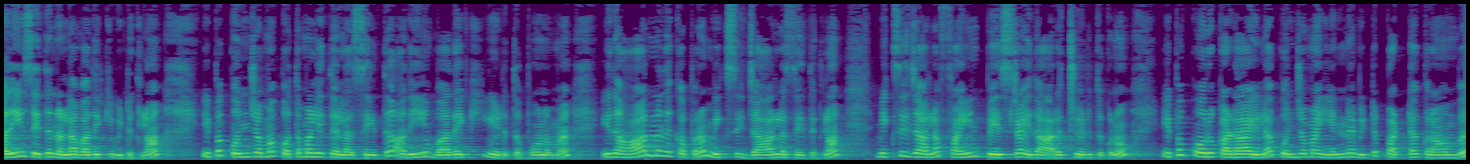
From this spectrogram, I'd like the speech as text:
அதையும் சேர்த்து நல்லா வதக்கி விட்டுக்கலாம். இப்போ கொஞ்சமாக கொத்தமல்லி தழை சேர்த்து அதையும் வதக்கி எடுத்துப்போம் நம்ம. இது ஆறுனதுக்கப்புறம் மிக்ஸி ஜாரில் சேர்த்துக்கலாம். மிக்ஸி ஜாரில் ஃபைன் பேஸ்ட்டாக இதை அரைச்சி எடுத்துக்கணும். இப்போ ஒரு கடாயில் கொஞ்சமாக எண்ணெய் விட்டு பட்டை கிராம்பு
